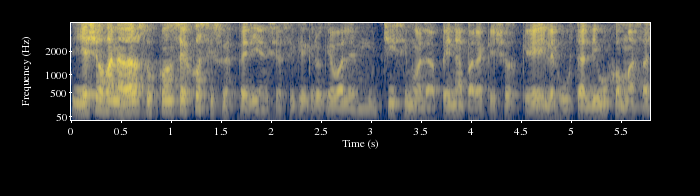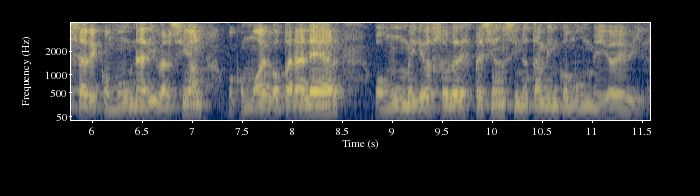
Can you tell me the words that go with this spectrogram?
Y ellos van a dar sus consejos y su experiencia, así que creo que vale muchísimo la pena para aquellos que les gusta el dibujo más allá de como una diversión o como algo para leer o un medio solo de expresión, sino también como un medio de vida.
